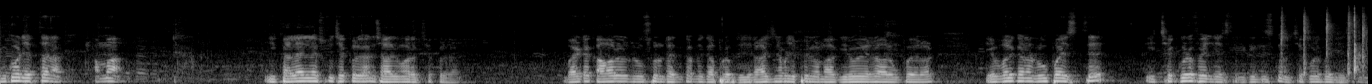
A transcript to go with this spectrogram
ఇంకోటి చెప్తాను? అమ్మ ఈ కళ్యాణ లక్ష్మి చెక్కులు కానీ షాదిమారకు చెక్కులు కానీ బయట కావాలని రూల్స్ ఉంటాయి ఇంకా మీకు అప్పుడు రాసినప్పుడు చెప్పిన మాకు ఇరవై వేలు రావాలి ముప్పై వేలు రావాలి. ఎవరికైనా రూపాయి ఇస్తే ఈ చెక్ కూడా ఫైల్ చేస్తుంది. ఇది తీసుకుని చెక్ కూడా ఫైల్ చేస్తుంది.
